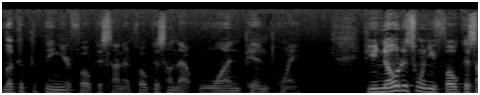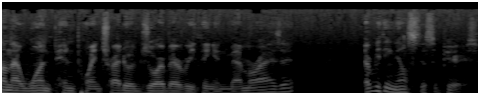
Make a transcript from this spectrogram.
Look at the thing you're focused on and focus on that one pinpoint. If you notice when you focus on that one pinpoint, try to absorb everything and memorize it, everything else disappears.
